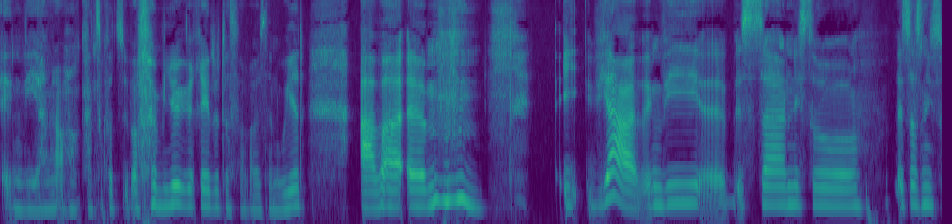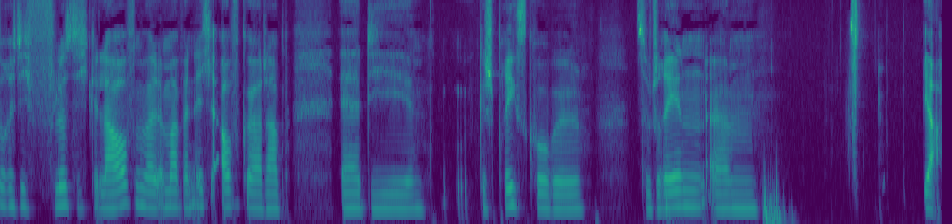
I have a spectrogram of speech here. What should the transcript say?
irgendwie haben wir auch noch ganz kurz über Familie geredet, das war ein bisschen weird, aber ähm, ja, irgendwie äh, ist da nicht so, ist das nicht so richtig flüssig gelaufen, weil immer wenn ich aufgehört habe, äh, die Gesprächskurbel zu drehen, ähm, ja,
